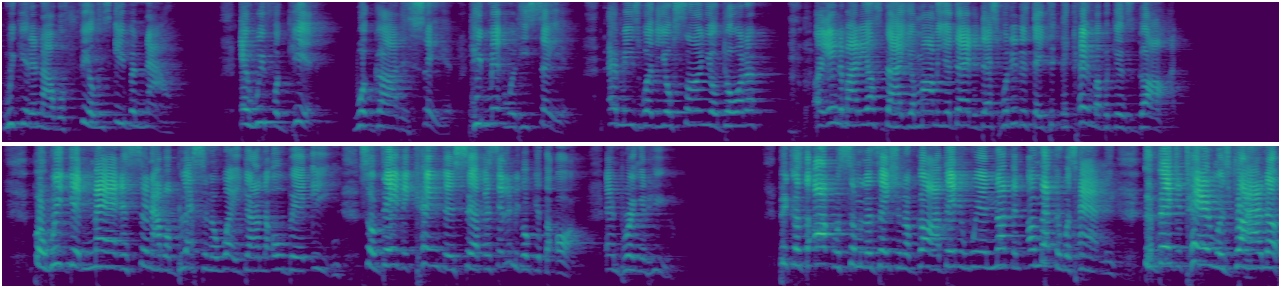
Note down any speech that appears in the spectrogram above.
we get in our feelings even now, and we forget what God has said. He meant what He said. That means whether your son, your daughter, or anybody else died, your mom or your daddy, that's what it is. They, they came up against God. But we get mad and send our blessing away down to Obed Edom. So David came to himself and said, Let me go get the ark and bring it here. Because the ark was symbolization of God. They didn't win nothing. Oh, nothing was happening. The vegetarian was drying up.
